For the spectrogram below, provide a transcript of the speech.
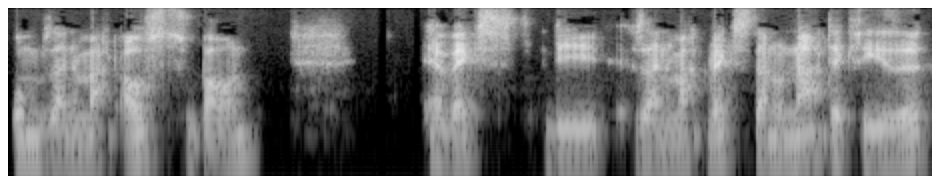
um seine Macht auszubauen. Er wächst, die, seine Macht wächst dann und nach der Krise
